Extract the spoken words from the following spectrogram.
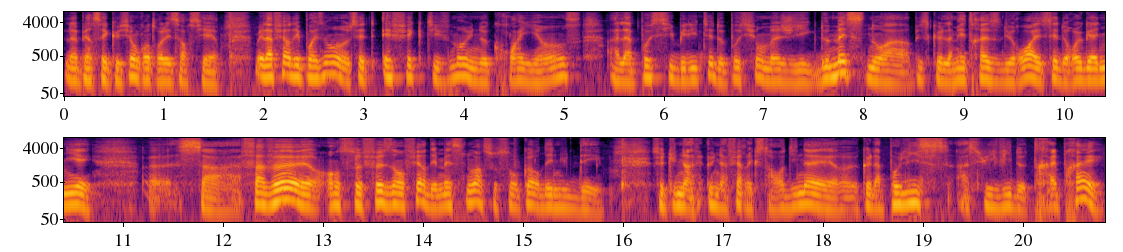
la persécution contre les sorcières. Mais l'affaire des poisons, c'est effectivement une croyance à la possibilité de potions magiques, de messes noires, puisque la maîtresse du roi essaie de regagner euh, sa faveur en se faisant faire des messes noires sur son corps dénudé. C'est une, une affaire extraordinaire que la police a suivie de très près.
